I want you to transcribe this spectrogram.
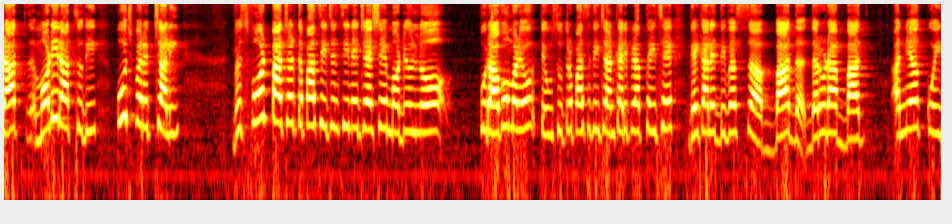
રાત, મોડી રાત સુધી પૂછપરછ ચાલી. વિસ્ફોટ પાછળ તપાસ એજન્સીને જૈશે મોડ્યુલનો પુરાવો મળ્યો તેવું સૂત્રો પાસેથી જાણકારી પ્રાપ્ત થઈ છે. ગઈકાલે દિવસ બાદ, દરોડા બાદ અન્ય કોઈ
